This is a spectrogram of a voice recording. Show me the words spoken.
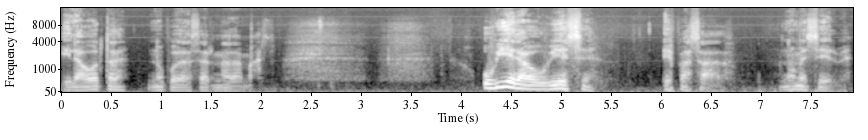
Y la otra no puede hacer nada más. Hubiera o hubiese es pasado, no me sirve.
